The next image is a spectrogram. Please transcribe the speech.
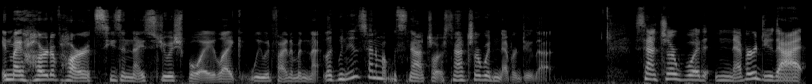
in my heart of hearts, he's a nice Jewish boy. Like we would find him a like we need to sign him up with Snatchler. Snatchler would never do that. Snatcher would never do that.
